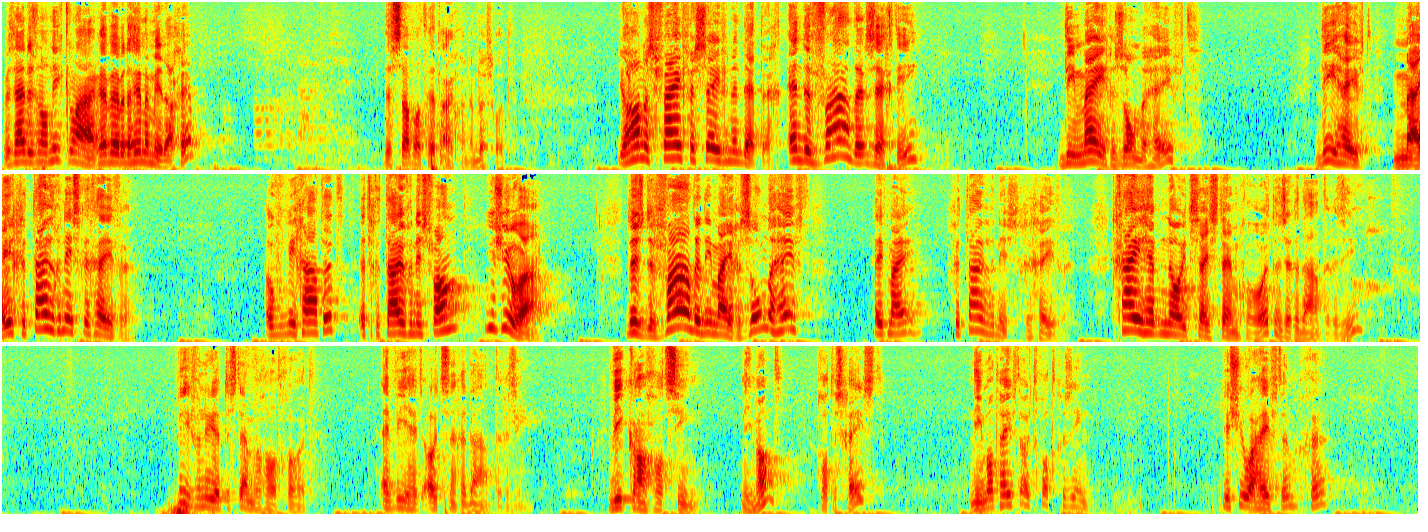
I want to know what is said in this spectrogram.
We zijn dus nog niet klaar. Hè? We hebben de hele middag. Hè? De Sabbat getuigen, dat is goed. Johannes 5 vers 37. En de Vader, zegt hij, die mij gezonden heeft, die heeft mij getuigenis gegeven. Over wie gaat het? Het getuigenis van Yeshua. Dus de vader die mij gezonden heeft, heeft mij getuigenis gegeven. Gij hebt nooit zijn stem gehoord en zijn gedaante gezien. Wie van u heeft de stem van God gehoord? En wie heeft ooit zijn gedaante gezien? Wie kan God zien? Niemand. God is geest. Niemand heeft ooit God gezien. Yeshua heeft hem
